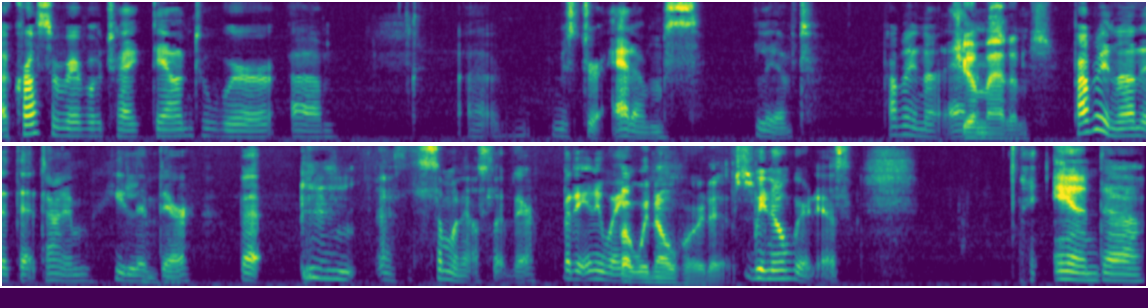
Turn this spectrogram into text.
across the railroad track down to where um, uh, Mr. Adams lived. Probably not Adams. Jim Adams. Probably not at that time he lived there, but uh, someone else lived there. But anyway, But we know where it is. we know where it is. And uh,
